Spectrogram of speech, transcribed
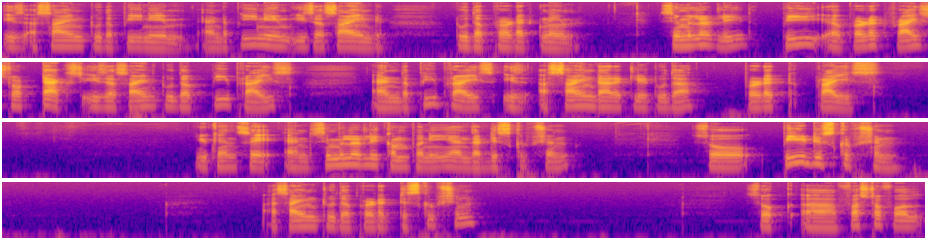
is assigned to the p name and p name is assigned to the product name. Similarly, p uh, product price dot text is assigned to the p price and the p price is assigned directly to the product price you can say and similarly company and the description. So p description assigned to the product description. So uh, first of all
